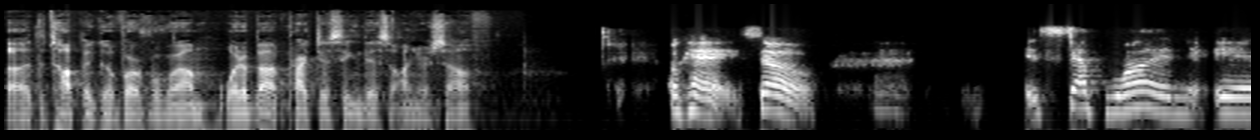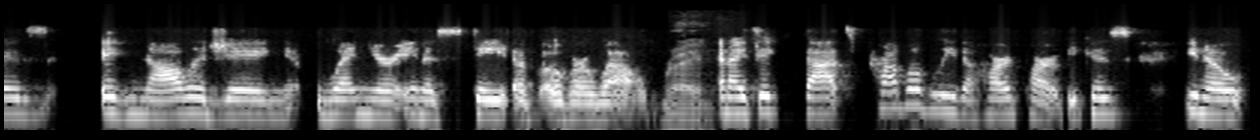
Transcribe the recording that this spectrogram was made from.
uh, the topic of overwhelm, what about practicing this on yourself? Okay, so step one is acknowledging when you're in a state of overwhelm. Right. And I think that's probably the hard part because, you know,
